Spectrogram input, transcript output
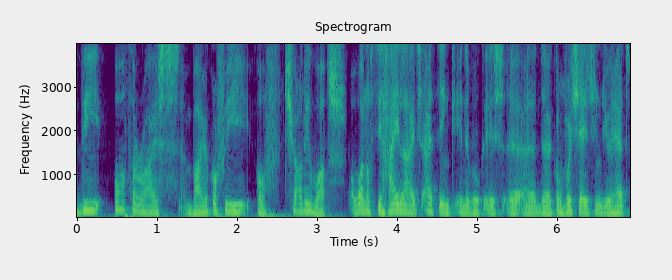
the authorized biography of Charlie Watts. One of the highlights, I think, in the book is uh, uh, the conversation you had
